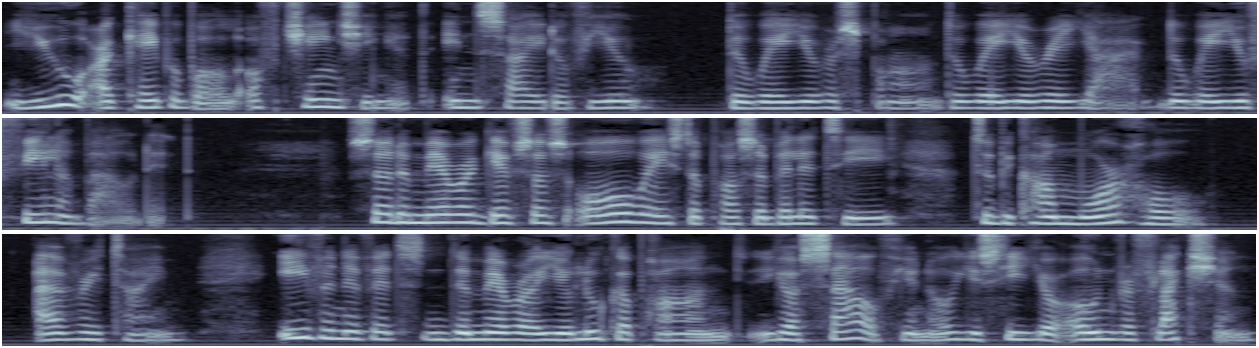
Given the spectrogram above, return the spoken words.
you are capable of changing it inside of you, the way you respond, the way you react, the way you feel about it. So the mirror gives us always the possibility to become more whole every time, even if it's the mirror you look upon yourself, you know, you see your own reflection,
